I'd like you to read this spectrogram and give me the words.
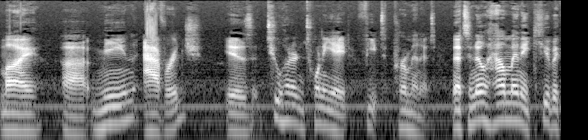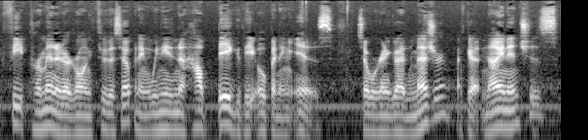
My uh, mean average is 228 feet per minute. Now to know how many cubic feet per minute are going through this opening, we need to know how big the opening is. So we're going to go ahead and measure. I've got 9 inches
